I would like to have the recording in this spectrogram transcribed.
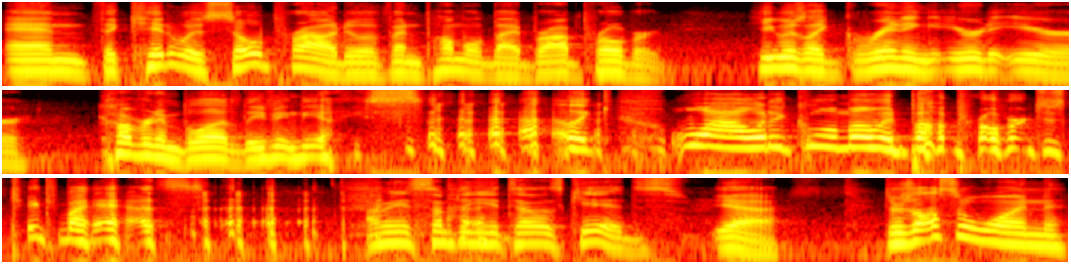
and the kid was so proud to have been pummeled by Bob Probert. He was like grinning ear to ear, covered in blood, leaving the ice. like, wow, what a cool moment! Bob Probert just kicked my ass. I mean, it's something you tell his kids. yeah, there's also one.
